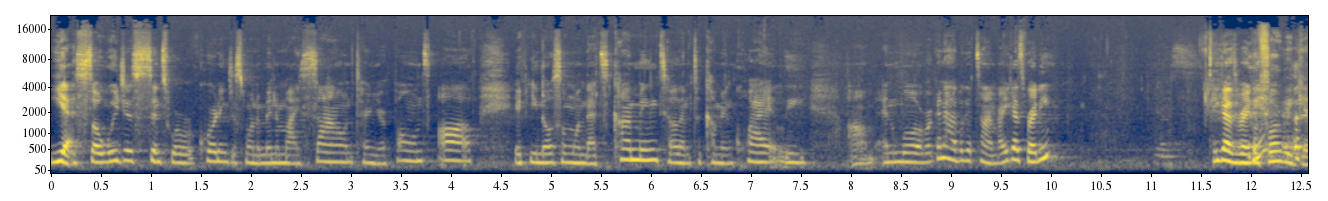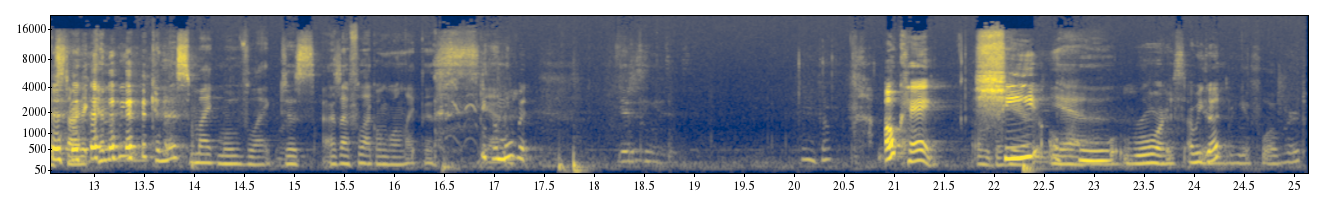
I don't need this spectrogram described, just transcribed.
yes, so we just, since we're recording, just want to minimize sound, turn your phones off. If you know someone that's coming, tell them to come in quietly. Um, and we'll, we're to have a good time. Are you guys ready? You guys ready? Before we get started, can we can this mic move like just as I feel like I'm going like this? Yeah. Move it. There you go. Okay. Oh, the she. Yeah. who roars. Are we Yeah, good? Bring it forward.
